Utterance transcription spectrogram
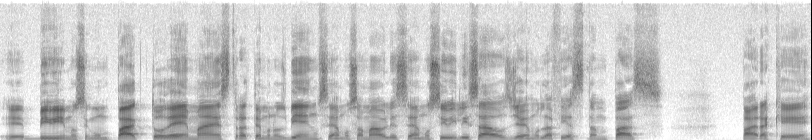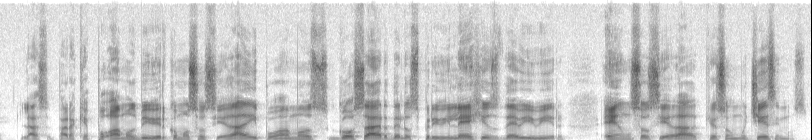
eh, vivimos en un pacto de más, tratémonos bien, seamos amables, seamos civilizados, llevemos la fiesta en paz para que, las, para que podamos vivir como sociedad y podamos gozar de los privilegios de vivir en sociedad, que son muchísimos.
